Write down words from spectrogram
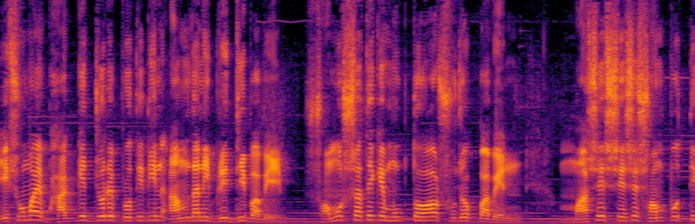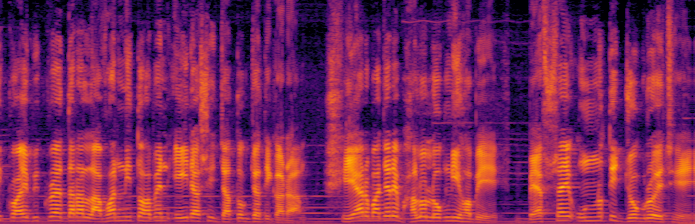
এ সময় ভাগ্যের জোরে প্রতিদিন আমদানি বৃদ্ধি পাবে। সমস্যা থেকে মুক্ত হওয়ার সুযোগ পাবেন। মাসের শেষে সম্পত্তি ক্রয় বিক্রয়ের দ্বারা লাভান্বিত হবেন এই রাশির জাতক জাতিকারা। শেয়ার বাজারে ভালো লগ্নি হবে। ব্যবসায় উন্নতির যোগ রয়েছে।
